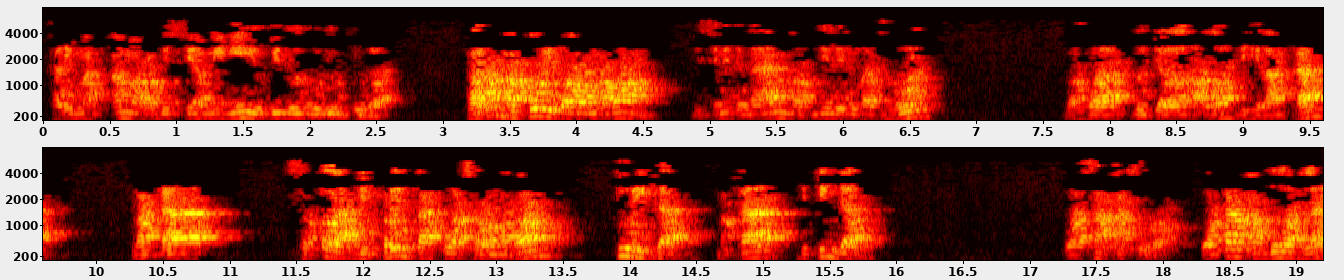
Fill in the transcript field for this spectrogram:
Kalimat amara bisyamihi yubidul wujud juga. Kalau makuri Ramadan di sini dengan mabni lil majhul bahwa Jalal Allah dihilangkan, maka setelah diperintah puasa Ramadan, turika, maka ditinggal puasa Asyura. Wa kan Abdullah la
